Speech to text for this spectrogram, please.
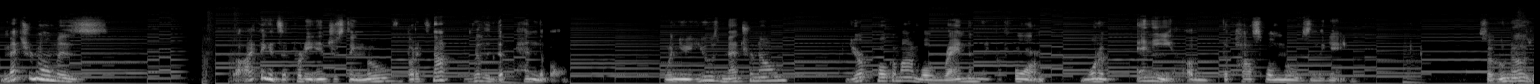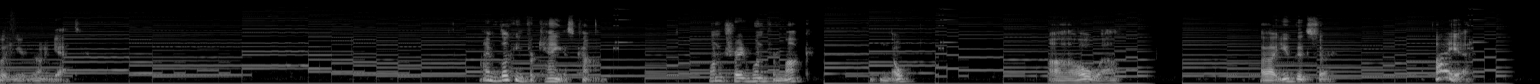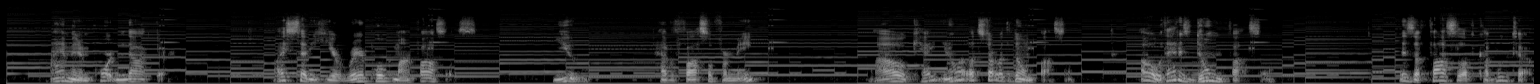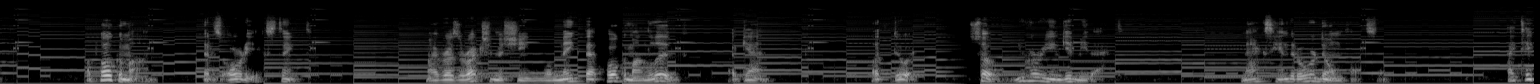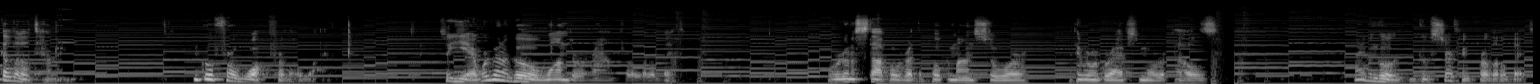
Metronome is... Well, I think it's a pretty interesting move, but it's not really dependable. When you use metronome, your Pokemon will randomly perform one of any of the possible moves in the game. So who knows what you're going to get. I'm looking for Kangaskhan. Want to trade one for Muk? Nope. Uh, oh well. How about you, good sir? Hiya. I am an important doctor. I study here rare Pokemon fossils. You have a fossil for me? Okay, you know what? Let's start with the Dome Fossil. Oh, that is Dome Fossil. This is a fossil of Kabuto, a Pokemon that is already extinct. My resurrection machine will make that Pokemon live again. Let's do it. So, you hurry and give me that. Max handed over Dome Fossil. I take a little time. You go for a walk for a little while. So yeah, we're gonna go wander around for a little bit. We're gonna stop over at the Pokemon store. I think we're gonna grab some more repels. Might even go go surfing for a little bit.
